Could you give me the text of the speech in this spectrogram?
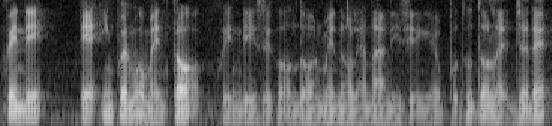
Quindi in quel momento, quindi secondo almeno le analisi che ho potuto leggere,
